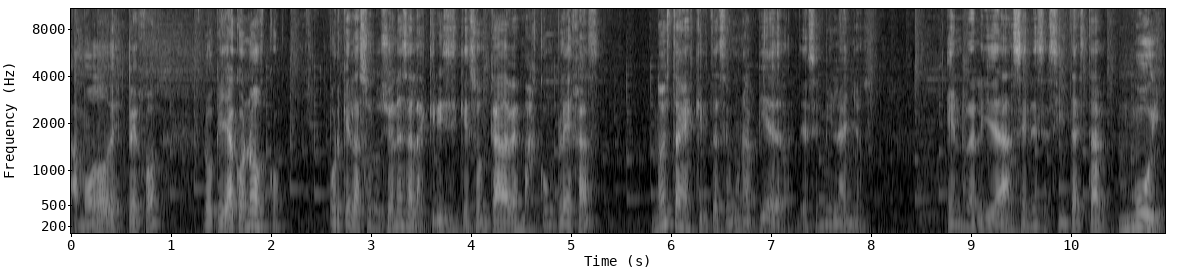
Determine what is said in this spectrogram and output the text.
a, modo de espejo lo que ya conozco, porque las soluciones a las crisis que son cada vez más complejas no están escritas en una piedra de hace mil años. En realidad se necesita estar muy,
